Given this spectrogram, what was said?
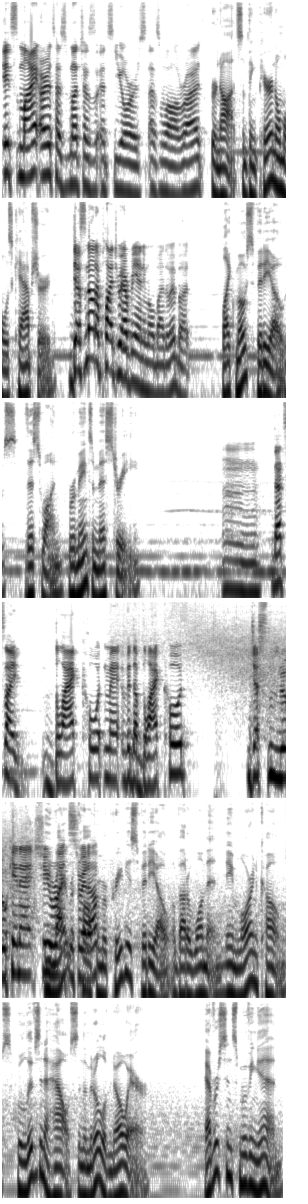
it's my Earth as much as it's yours as well, right? Or not something paranormal was captured. Does not apply to every animal, by the way, but Like most videos, this one remains a mystery. Mm, that's like black coat man with a black coat just looking at you You right might straight recall up. from a previous video about a woman named Lauren Combs who lives in a house in the middle of nowhere. Ever since moving in,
